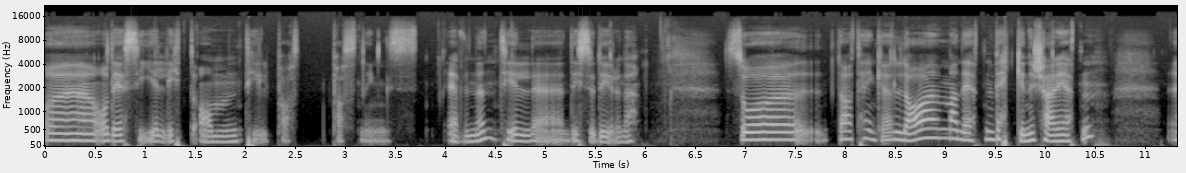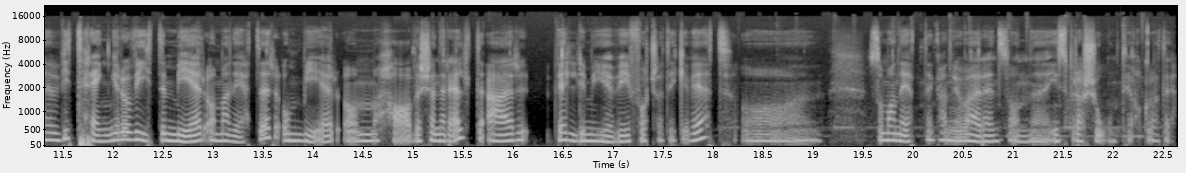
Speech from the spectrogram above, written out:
Og det sier litt om tilpasningsevnen til eh, disse dyrene. Så da tenker jeg, la maneten vekke nysgjerrigheten. Vi trenger å vite mer om maneter og mer om havet generelt. Det er veldig mye vi fortsatt ikke vet. Og så manetene kan jo være en sånn eh, inspirasjon til akkurat det.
